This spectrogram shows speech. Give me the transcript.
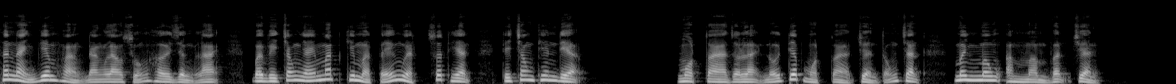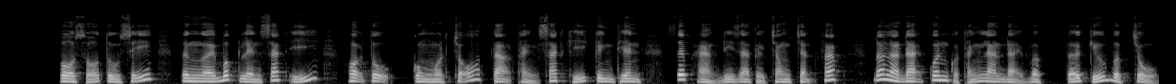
thân ảnh viêm hoàng đang lao xuống hơi dừng lại, bởi vì trong nháy mắt khi mà tế nguyệt xuất hiện, thì trong thiên địa, một tòa rồi lại nối tiếp một tòa chuyển tống trận, mênh mông ầm ầm vận chuyển. Vô số tù sĩ, từng người bốc lên sát ý, hội tụ cùng một chỗ tạo thành sát khí kinh thiên, xếp hàng đi ra từ trong trận pháp, đó là đại quân của Thánh Lan Đại Vực tới cứu vực chủ.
